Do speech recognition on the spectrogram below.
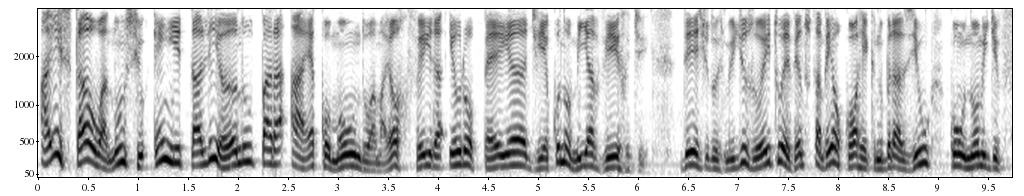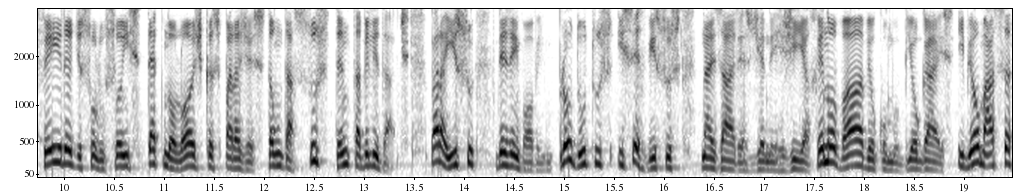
Aí está o anúncio em italiano para a Ecomondo, a maior feira europeia de economia verde. Desde 2018, o evento também ocorre aqui no Brasil com o nome de Feira de Soluções Tecnológicas para a Gestão da Sustentabilidade. Para isso, desenvolvem produtos e serviços nas áreas de energia renovável, como biogás e biomassa,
